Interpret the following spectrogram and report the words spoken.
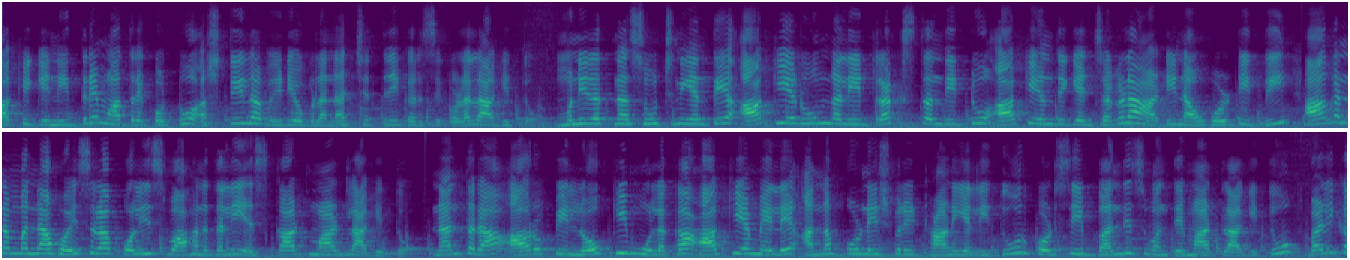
ಆಕೆಗೆ ನಿದ್ರೆ ಮಾತ್ರೆ ಕೊಟ್ಟು ಅಶ್ಲೀಲ ವಿಡಿಯೋಗಳನ್ನ ಚಿತ್ರೀಕರಿಸಿಕೊಳ್ಳಲಾಗಿತ್ತು. ಮುನಿರತ್ನ ಸೂಚನೆಯಂತೆ ಆಕೆಯ ರೂಮ್ನಲ್ಲಿ ಡ್ರಗ್ಸ್ ತಂದಿಟ್ಟು ಆಕೆಯೊಂದಿಗೆ ಜಗಳ ಆಡಿ ನಾವು ಹೊರಟಿದ್ವಿ. ಆಗ ನಮ್ಮನ್ನ ಹೊಯ್ಸಳ ಪೊಲೀಸ್ ವಾಹನದಲ್ಲಿ ಎಸ್ಕಾರ್ಟ್ ಮಾಡಲಾಗಿತ್ತು. ನಂತರ ಆರೋಪಿ ಲೋಕಿ ಮೂಲಕ ಆಕೆಯ ಮೇಲೆ ಅನ್ನಪೂರ್ಣೇಶ್ವರಿ ಠಾಣೆಯಲ್ಲಿ ದೂರು ಕೊಡಿಸಿ ಬಂಧಿಸುವಂತೆ ಮಾಡಲಾಗಿತ್ತು. ಬಳಿಕ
